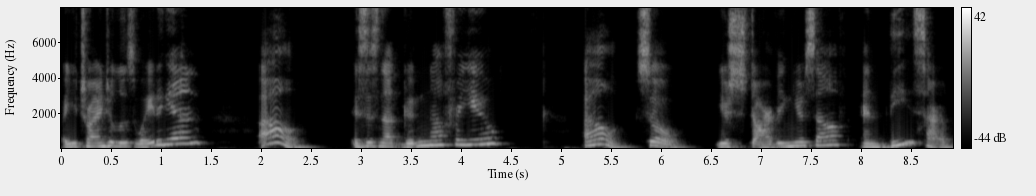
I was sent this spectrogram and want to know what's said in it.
are you trying to lose weight again? Oh, is this not good enough for you? Oh, so you're starving yourself? And these are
